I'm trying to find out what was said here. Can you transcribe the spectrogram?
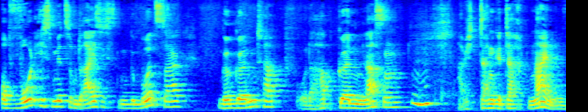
obwohl ich es mir zum 30. Geburtstag gegönnt habe oder habe gönnen lassen, habe ich dann gedacht, nein,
